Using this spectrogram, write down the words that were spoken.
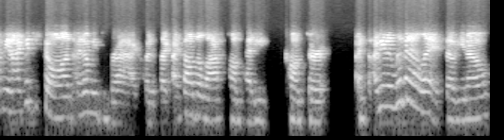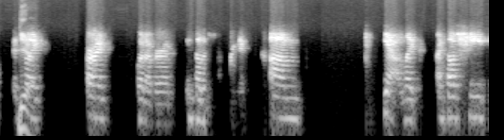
I mean, I could just go on. I don't mean to brag, but it's like I saw the last Tom Petty concert. I, I mean, I live in LA, so you know, it's Yeah. like, all right, whatever. In Southern California. Um, yeah, like I saw she.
